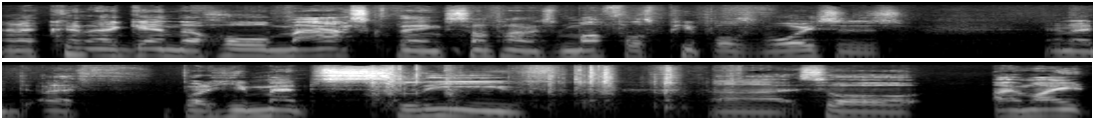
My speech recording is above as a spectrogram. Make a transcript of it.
And I couldn't, again, the whole mask thing sometimes muffles people's voices. And I, I but he meant sleeve uh, so I might,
